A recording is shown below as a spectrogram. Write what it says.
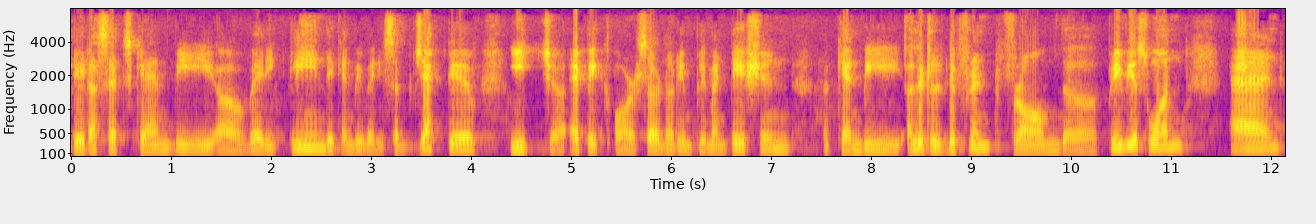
Data sets can be uh, very clean, they can be very subjective. Each uh, Epic or Cerner implementation can be a little different from the previous one. And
